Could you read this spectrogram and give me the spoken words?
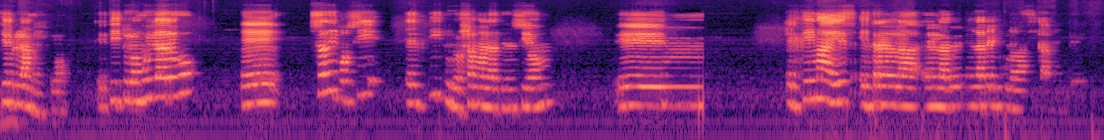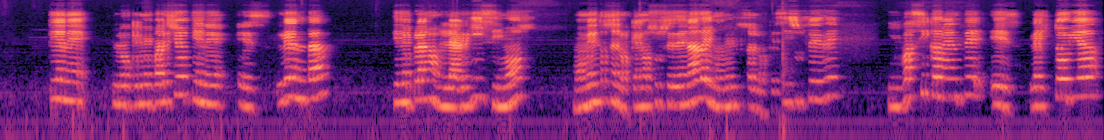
siempre la mezclo. El título muy largo. eh, ya de por sí el título llama la atención. Eh, el tema es entrar en la, en, la, en la película básicamente. Tiene, lo que me pareció, tiene, es lenta, tiene planos larguísimos, momentos en los que no sucede nada y momentos en los que sí sucede, y básicamente es la historia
